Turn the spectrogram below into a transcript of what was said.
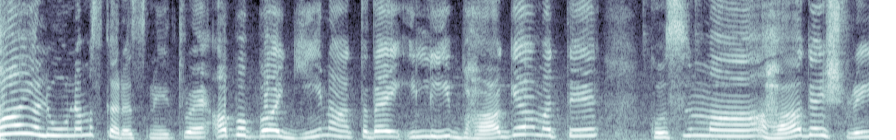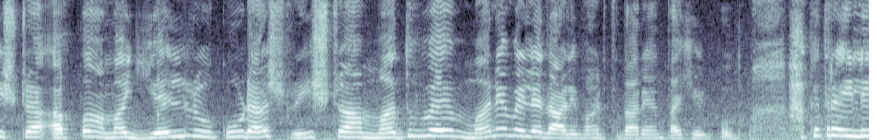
Ha! ಹಾಯ್ ಹಲೋ, ನಮಸ್ಕಾರ ಸ್ನೇಹಿತರೆ. ಅಬ್ಬಬ್ಬ, ಏನಾಗ್ತದೆ? ಇಲ್ಲಿ ಭಾಗ್ಯ ಮತ್ತು ಕುಸುಮ, ಹಾಗೆ ಶ್ರೇಷ್ಠ ಅಪ್ಪ, ಅಮ್ಮ ಎಲ್ಲರೂ ಕೂಡ ಶ್ರೇಷ್ಠ ಮದುವೆ ಮನೆ ಮೇಲೆ ದಾಳಿ ಮಾಡ್ತಿದ್ದಾರೆ ಅಂತ ಹೇಳ್ಬೋದು. ಹಾಗಾದರೆ ಇಲ್ಲಿ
